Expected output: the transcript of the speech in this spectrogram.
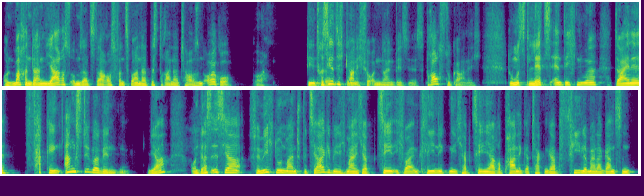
und machen dann Jahresumsatz daraus von 200 bis 300.000 Euro. Die interessiert sich gar nicht für Online-Business. Brauchst du gar nicht. Du musst letztendlich nur deine fucking Angst überwinden. Ja, und das ist ja für mich nun mein Spezialgebiet. Ich meine, ich habe zehn, ich war in Kliniken, ich habe zehn Jahre Panikattacken gehabt. Viele meiner ganzen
